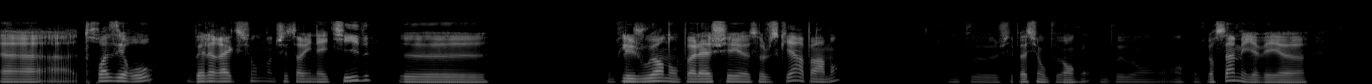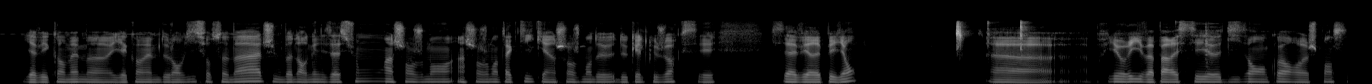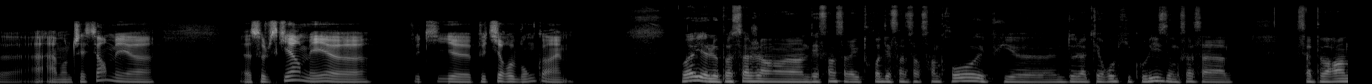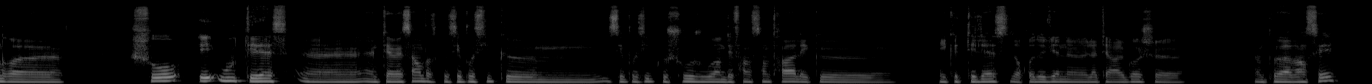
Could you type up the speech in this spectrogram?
3-0. Belle réaction de Manchester United. donc les joueurs n'ont pas lâché Solskjaer apparemment je sais pas si on peut en, conclure ça, mais il y avait, euh, quand même, euh, a quand même de l'envie sur ce match, une bonne organisation, un changement, tactique et un changement de, quelques joueurs qui s'est, qui avéré payant. a priori, il va pas rester 10 ans encore, je pense, à, Manchester, mais Solskjaer, mais petit, petit rebond quand même. Ouais, il y a le passage en, défense avec trois défenseurs centraux et puis deux latéraux qui coulissent, donc ça, ça, ça peut rendre Shaw et ou Teles euh, intéressant parce que c'est possible que hum, c'est possible que joue en défense centrale et que et que Teles redevienne euh, latéral gauche euh, un peu avancé.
